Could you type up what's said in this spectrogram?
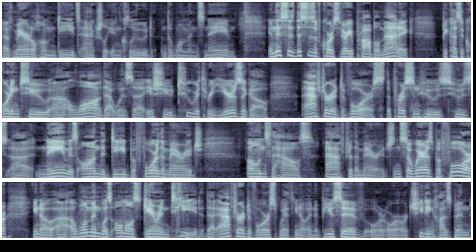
of marital home deeds actually include the woman's name, and this is this is of course very problematic because according to uh, a law that was uh, issued two or three years ago after a divorce, the person whose whose uh, name is on the deed before the marriage owns the house after the marriage. And so, whereas before, you know, uh, a woman was almost guaranteed that after a divorce with, you know, an abusive or, or, or, cheating husband,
